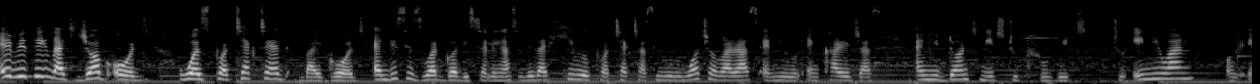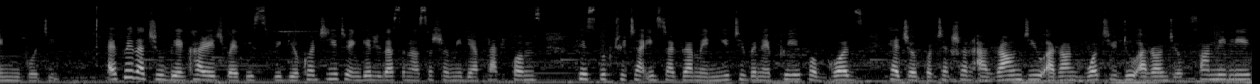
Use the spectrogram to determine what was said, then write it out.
Everything that Job owed was protected by god. And this is what god is telling us today that he will protect us he will watch over us and he will encourage us. And we don't need to prove it to anyone or anybody I pray that you'll be encouraged by this video. Continue to engage with us on our social media platforms Facebook, Twitter, Instagram, and YouTube. And I pray for God's hedge of protection around you, around what you do, around your family.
